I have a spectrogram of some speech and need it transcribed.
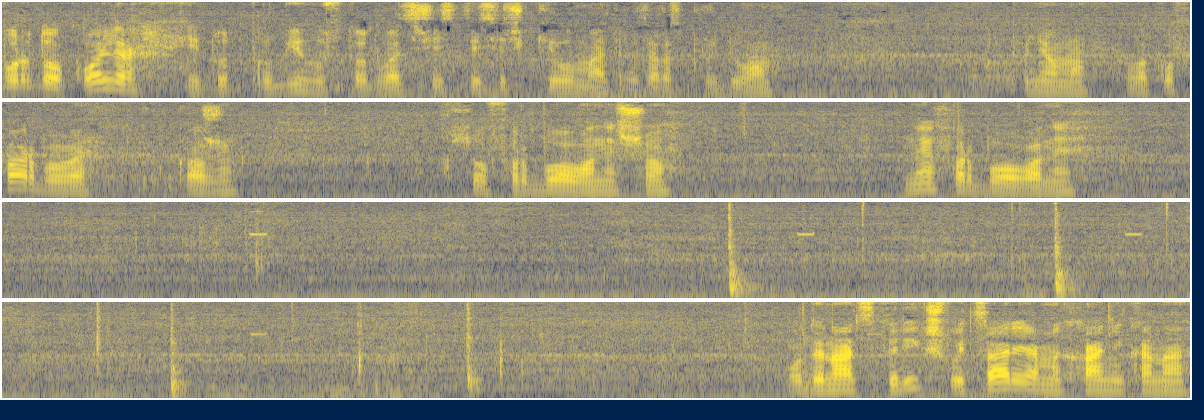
Бордо колір і тут пробігу 126 тисяч кілометрів. Зараз пройду вам по ньому лакофарбове, покажу, що фарбоване, що не фарбоване. Одинадцятий рік, Швейцарія, механіка на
